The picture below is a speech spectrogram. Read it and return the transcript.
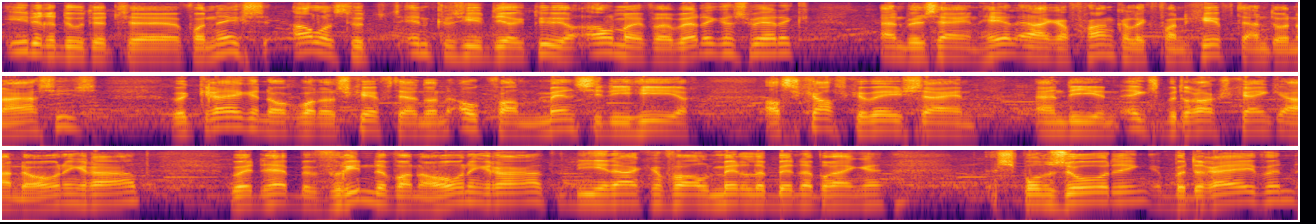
Iedereen doet het uh, voor niks. Alles doet, inclusief directeur, allemaal vrijwilligerswerk. En we zijn heel erg afhankelijk van giften en donaties. We krijgen nog wat als giften en ook van mensen die hier als gast geweest zijn en die een x-bedrag schenken aan de Honingraad. We hebben vrienden van de Honingraad die in elk geval middelen binnenbrengen sponsoring, bedrijven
